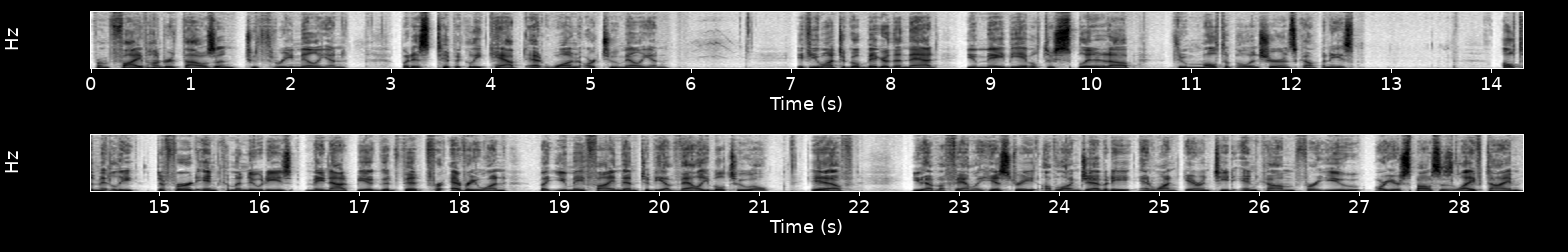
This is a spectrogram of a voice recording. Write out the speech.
from 500,000 to 3 million, but is typically capped at 1 or 2 million. If you want to go bigger than that, you may be able to split it up through multiple insurance companies. Ultimately, deferred income annuities may not be a good fit for everyone, but you may find them to be a valuable tool if you have a family history of longevity and want guaranteed income for you or your spouse's lifetime,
